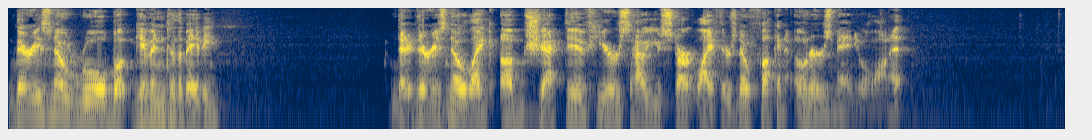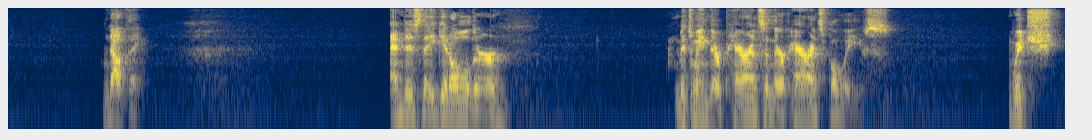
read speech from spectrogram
There is no rule book given to the baby. There, there is no like objective, here's how you start life. There's no fucking owner's manual on it. Nothing. And as they get older, between their parents and their parents' beliefs, which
